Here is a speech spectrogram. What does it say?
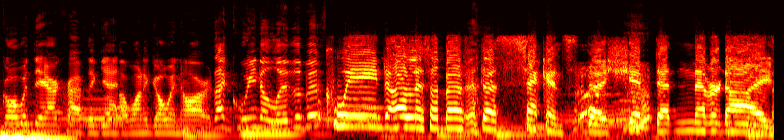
I'm going with the aircraft again. I want to go in hard. Is that Queen Elizabeth? Queen Elizabeth the Second, the ship that never dies.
